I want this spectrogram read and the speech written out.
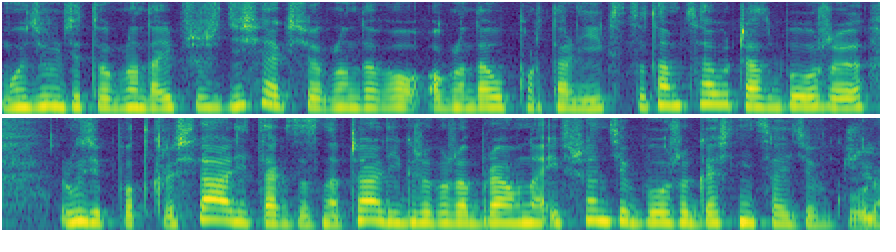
młodzi ludzie to oglądali, przecież dzisiaj jak się oglądało, oglądało Portal X, to tam cały czas było, że ludzie podkreślali, tak, zaznaczali Grzegorza Brauna i wszędzie było, że gaśnica idzie w górę.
